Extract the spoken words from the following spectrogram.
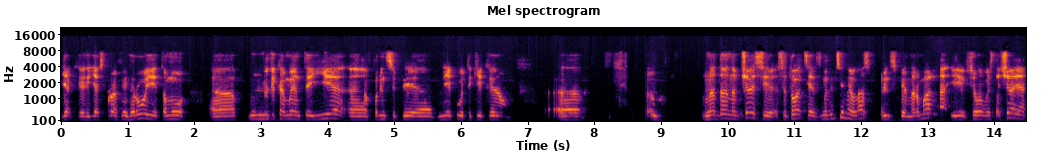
як, як справжні герої, тому е, медикаменти є. Е, в принципі, ніякої таких е, е, на даному часі ситуація з медициною у нас в принципі нормальна і всього вистачає.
